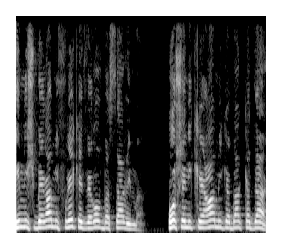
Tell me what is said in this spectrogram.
אם נשברה מפרקת ורוב בשר עמה, או שנקרעה מגבה כדג,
